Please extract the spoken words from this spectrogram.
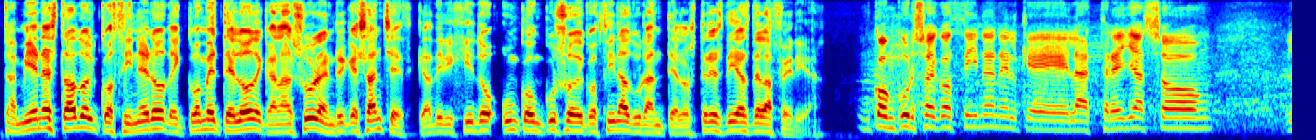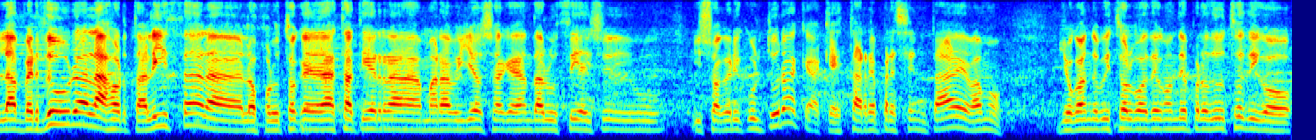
También ha estado el cocinero de Cómetelo de Canal Sur, Enrique Sánchez, que ha dirigido un concurso de cocina durante los tres días de la feria. Un concurso de cocina en el que las estrellas son las verduras, las hortalizas, los productos que da esta tierra maravillosa que es Andalucía y su, y su agricultura, que, que está representada. Vamos, yo cuando he visto el bodegón de productos digo,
